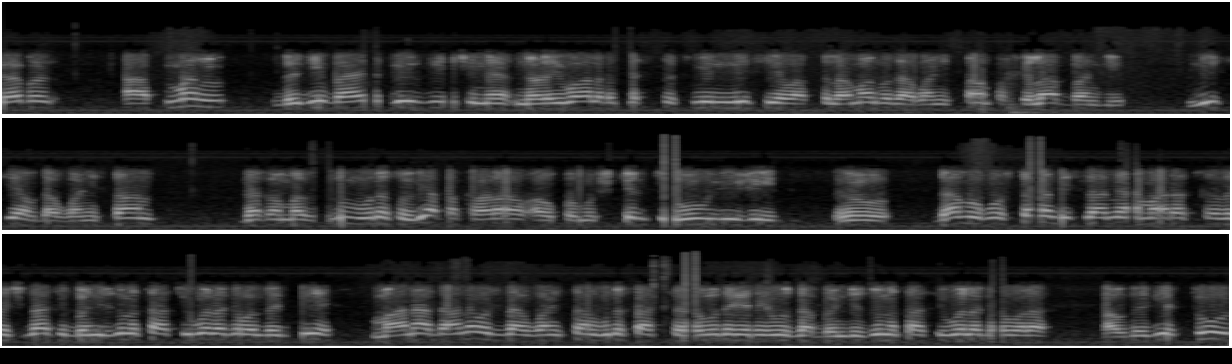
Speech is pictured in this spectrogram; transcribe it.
دا به حتما د دې باعث ګرځي چې نړیواله به داسې تصمیم نیسي او عکس العمل به د افغانستان په خلاف باندې نیسي او د افغانستان دغه مظلوم ولس بیا په کړاو او په مشکل کې وولېږي دا مو غوښتنه د اسلامي امارت څخه ده چې داسې بندیزونه تاسو ولګول د دې معنا دا نه و چې د افغانستان ولس تاسو سره ودرېدی اوس دا بندیزونه تاسو ولګوله او د دې ټول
